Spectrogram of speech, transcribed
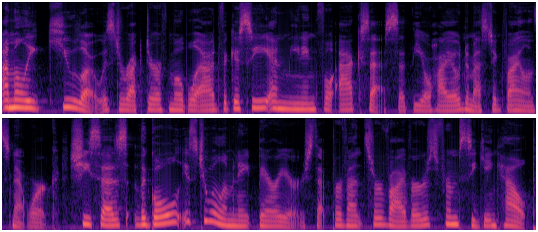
Emily Culo is Director of Mobile Advocacy and Meaningful Access at the Ohio Domestic Violence Network. She says the goal is to eliminate barriers that prevent survivors from seeking help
